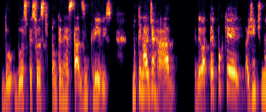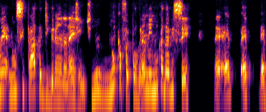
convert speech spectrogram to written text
du duas pessoas que estão tendo resultados incríveis. Não tem nada de errado, entendeu? Até porque a gente não, é, não se trata de grana, né, gente? Nunca foi por grana nem nunca deve ser. É, é, é,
